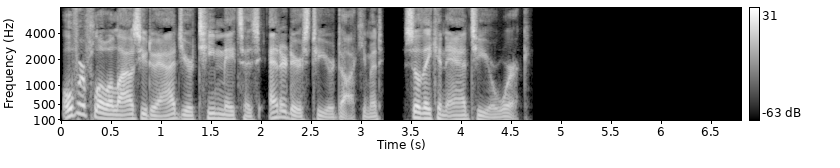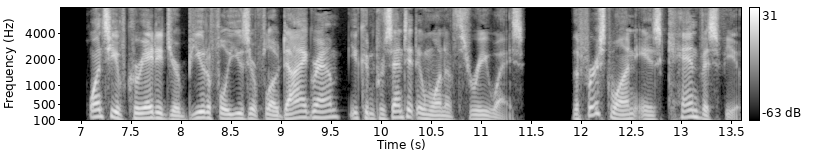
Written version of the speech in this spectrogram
Overflow allows you to add your teammates as editors to your document so they can add to your work. Once you've created your beautiful user flow diagram, you can present it in one of three ways. The first one is Canvas View.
